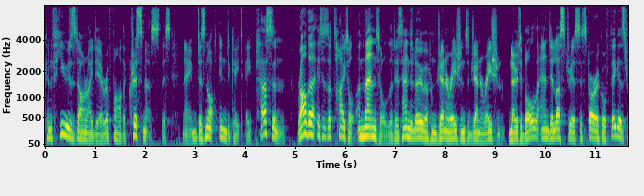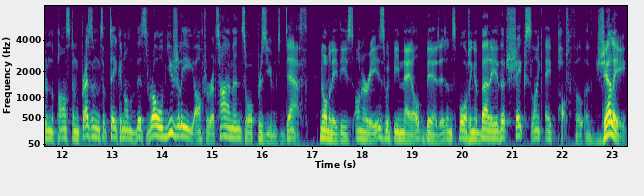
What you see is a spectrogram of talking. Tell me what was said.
confused our idea of Father Christmas. This name does not indicate a person. Rather, it is a title, a mantle that is handed over from generation to generation. Notable and illustrious historical figures from the past and present have taken on this role, usually after retirement or presumed death. Normally, these honorees would be male, bearded, and sporting a belly that shakes like a pot full of jelly.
